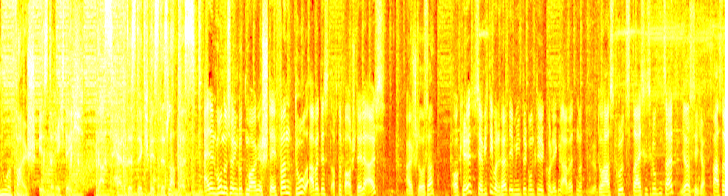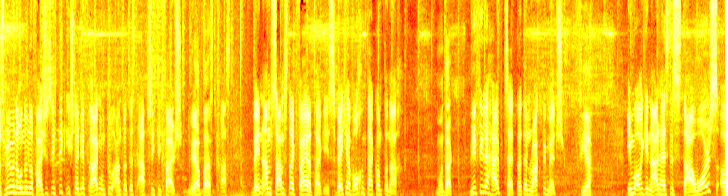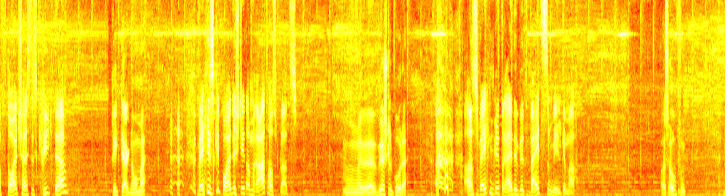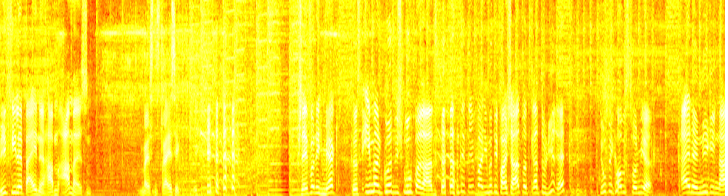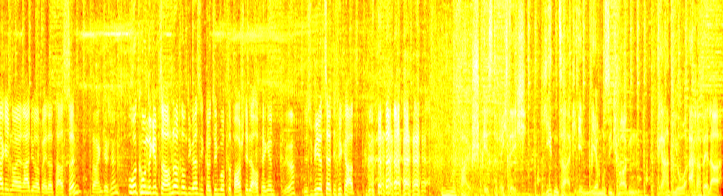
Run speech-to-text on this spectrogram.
Nur falsch ist richtig. Das härteste Quiz des Landes. Einen wunderschönen guten Morgen, Stefan. Du arbeitest auf der Baustelle als? Als Schlosser? Okay, sehr wichtig, man hört im Hintergrund die Kollegen arbeiten. Du hast kurz 30 Sekunden Zeit. Ja, sicher. Passt, dann spielen wir eine Runde nur falsch ist richtig. Ich stelle dir Fragen und du antwortest absichtlich falsch. Ja, passt. Passt. Wenn am Samstag Feiertag ist, welcher Wochentag kommt danach? Montag. Wie viele Halbzeiten hat ein Rugby-Match? Vier. Im Original heißt es Star Wars, auf Deutsch heißt es Krieg der. Krieg der Gnome. Welches Gebäude steht am Rathausplatz? Mm, äh, Würstelbude. Aus welchem Getreide wird Weizenmehl gemacht? Aus Hopfen. Wie viele Beine haben Ameisen? Meistens 30. Stefan, ich merke, du hast immer einen guten Spruch parat. Und in dem Fall immer die falsche Antwort. Gratuliere. Du bekommst von mir eine niegelnagelneue Radio Arabella Tasse. Dankeschön. Urkunde gibt es auch noch und ich weiß nicht, könnt ihr irgendwo auf der Baustelle aufhängen. Ja. Das ist wie ein Zertifikat. Nur falsch ist richtig. Jeden Tag im Mehrmusikmorgen. Radio Arabella.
